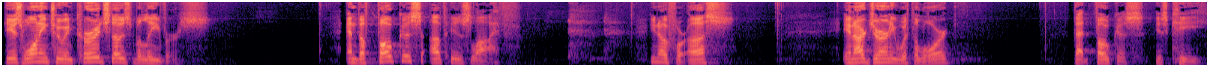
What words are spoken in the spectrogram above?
he is wanting to encourage those believers. And the focus of his life. You know, for us, in our journey with the Lord, that focus is key.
